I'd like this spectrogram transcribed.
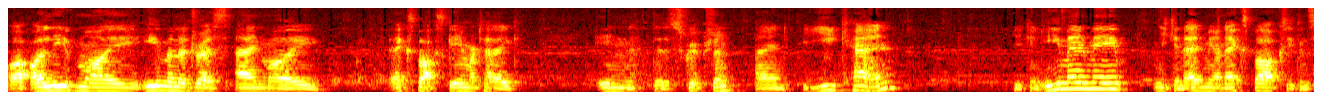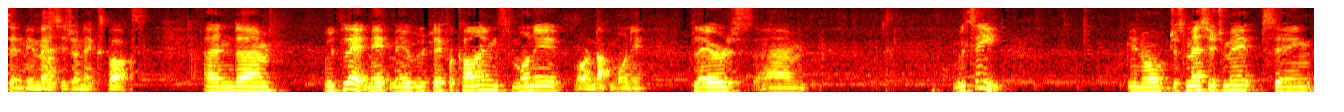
I'll, I'll leave my email address and my Xbox gamer tag in the description, and ye can, you can email me, you can add me on Xbox, you can send me a message on Xbox, and um, we'll play it. Maybe, maybe we'll play for coins, money, or not money, players. Um, we'll see. You know, just message me saying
